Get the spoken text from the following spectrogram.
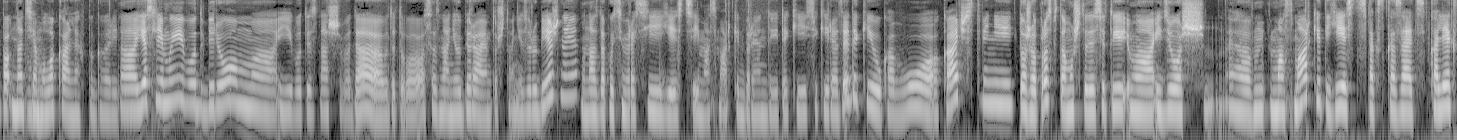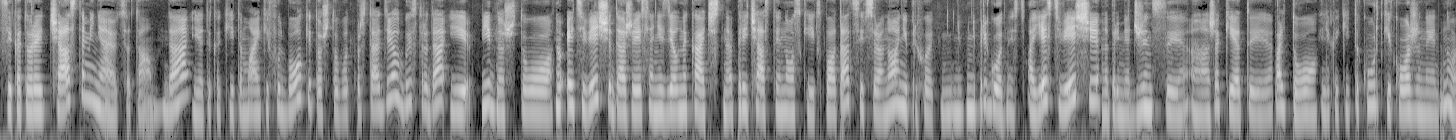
по, на тему mm-hmm. локальных поговорить. А, если мы вот берем а, и вот из нашего, да, вот этого осознания убираем то, что они зарубежные, у нас, допустим, в России есть и масс-маркет бренды, и такие сякие розетки, у кого качественней. Тоже вопрос, потому что если ты а, идешь э, в масс-маркет, есть, так сказать, коллекции, которые часто меняются там, да, и это какие-то майки, футболки, то, что вот просто одел быстро, да, и видно, что, ну, эти вещи, даже если они сделаны качественно, при частой носке и эксплуатации, все равно они приходят в непригодность. А есть вещи, например, джинсы, а, жакеты, пальто или какие-то куртки кожаные, ну,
